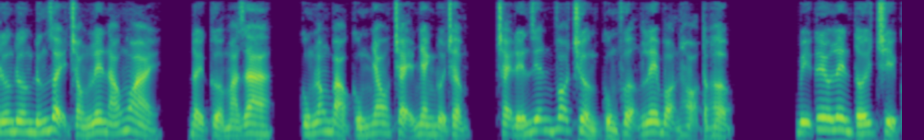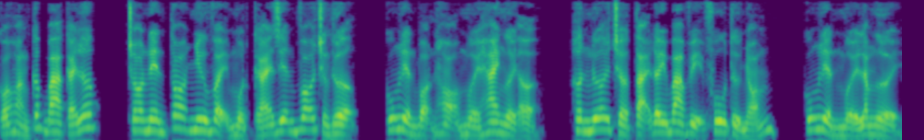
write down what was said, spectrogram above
Đường đường đứng dậy tròng lên áo ngoài, đẩy cửa mà ra, cùng Long Bảo cùng nhau chạy nhanh đuổi chậm, chạy đến diễn võ trưởng cùng Phượng Lê bọn họ tập hợp. Bị kêu lên tới chỉ có hoàng cấp 3 cái lớp, cho nên to như vậy một cái diễn võ trường thượng, cũng liền bọn họ 12 người ở, hơn nữa chờ tại đây ba vị phu tử nhóm, cũng liền 15 người.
